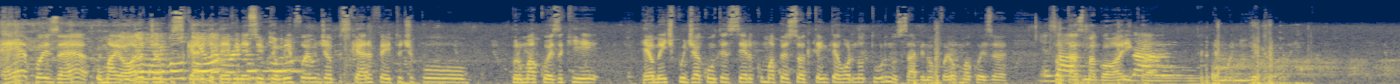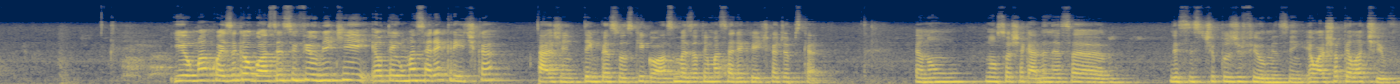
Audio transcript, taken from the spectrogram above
É, pois é. O maior jumpscare que teve nesse voltou. filme foi um jumpscare feito, tipo, por uma coisa que realmente podia acontecer com uma pessoa que tem terror noturno, sabe? Não foi alguma coisa Exato, fantasmagórica exato. ou demoníaca. E uma coisa que eu gosto desse filme é que eu tenho uma séria crítica, tá, gente? Tem pessoas que gostam, mas eu tenho uma séria crítica de Upscare. Eu não, não sou chegada nessa, nesses tipos de filme, assim. Eu acho apelativo.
